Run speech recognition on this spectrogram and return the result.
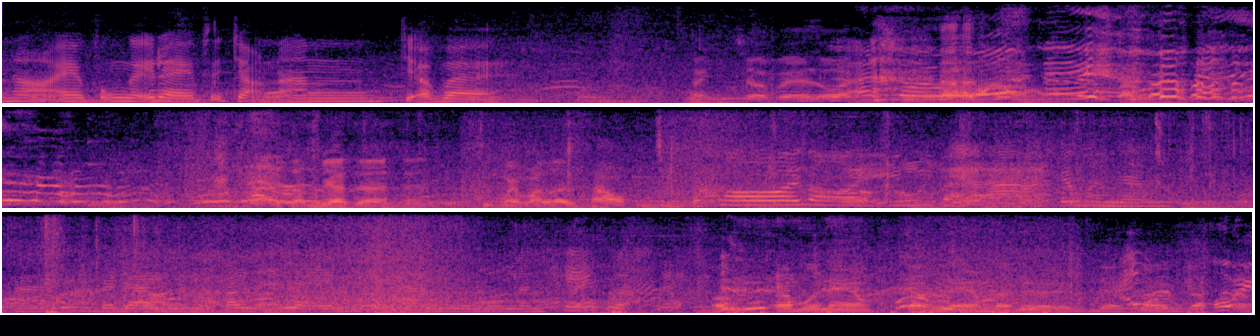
Nó, Em cũng nghĩ là em sẽ chọn anh trở về. Anh trở về rồi. Anh buồn đi biệt chúc may mắn lần sau. Thôi thôi em dạ cảm ơn anh. À ra đây nhưng mà có lẽ là em hẹn anh rồi một lần khác rồi. Ừ, cảm ơn em cảm ơn em đã đưa để đó Ôi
